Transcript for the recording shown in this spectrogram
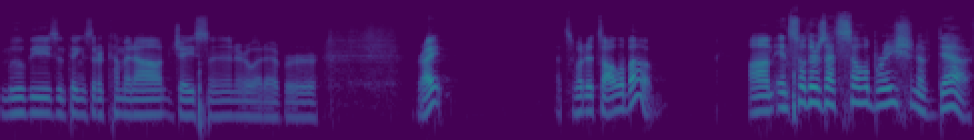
Movies and things that are coming out, Jason or whatever, right? That's what it's all about. Um, and so there's that celebration of death.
